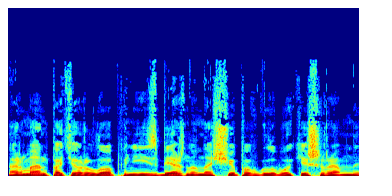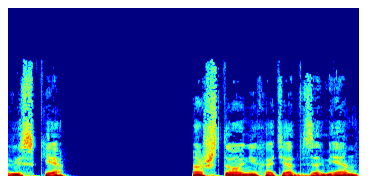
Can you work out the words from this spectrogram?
Арман потер лоб, неизбежно нащупав глубокий шрам на виске. А что они хотят взамен?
